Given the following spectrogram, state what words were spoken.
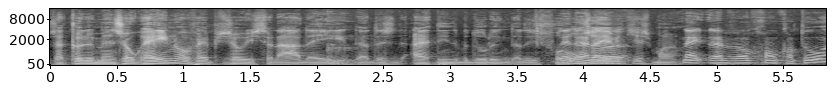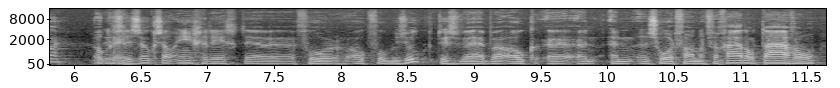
Dus daar kunnen mensen ook heen? Of heb je zoiets van, ah nee, dat is eigenlijk niet de bedoeling. Dat is voor Nee, ons daar we- eventjes. Maar... Nee, daar hebben we ook gewoon kantoor. Dus het is ook zo ingericht eh, voor, ook voor bezoek. Dus we hebben ook eh, een, een, een soort van een vergadertafel.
